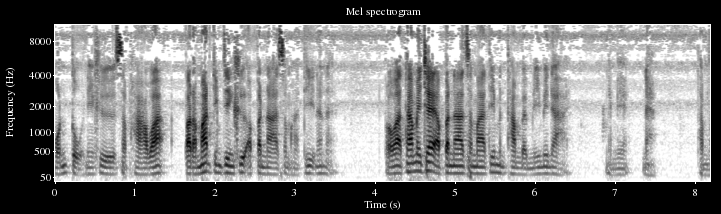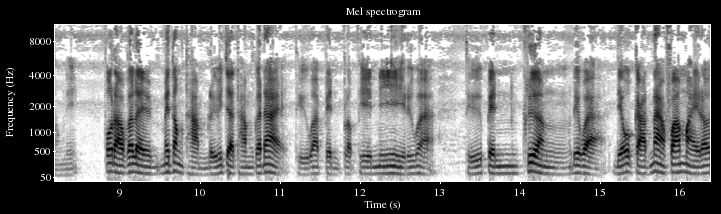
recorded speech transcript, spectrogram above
หนตุนี่คือสภาวะปรมัตจริง ๆ คืออัปปนาสมาธินั่นแหละเพราะว่าถ้าไม่ใช่อัปปนาสมาธิมันทำแบบนี้ไม่ได้ อย่างนี้นะทำตรงนี้ พวกเราก็เลยไม่ต้องทำหรือจะทำก็ได้ ถือว่าเป็นประเพณีหรือว่า ถือเป็นเครื่องเรียกว่า เดี๋ยวโอกาสหน้าฟ้าใหม่แล้ว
